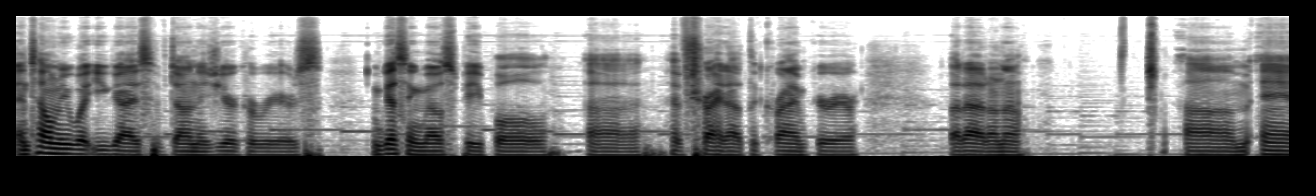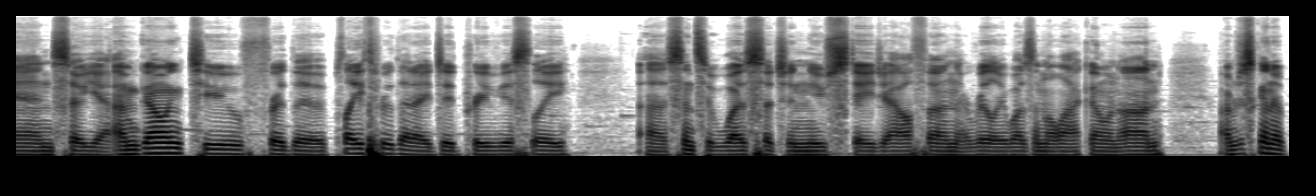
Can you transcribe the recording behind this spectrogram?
and tell me what you guys have done as your careers. I'm guessing most people uh, have tried out the crime career, but I don't know. Um, and so yeah, I'm going to, for the playthrough that I did previously, uh, since it was such a new stage alpha and there really wasn't a lot going on, I'm just going to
